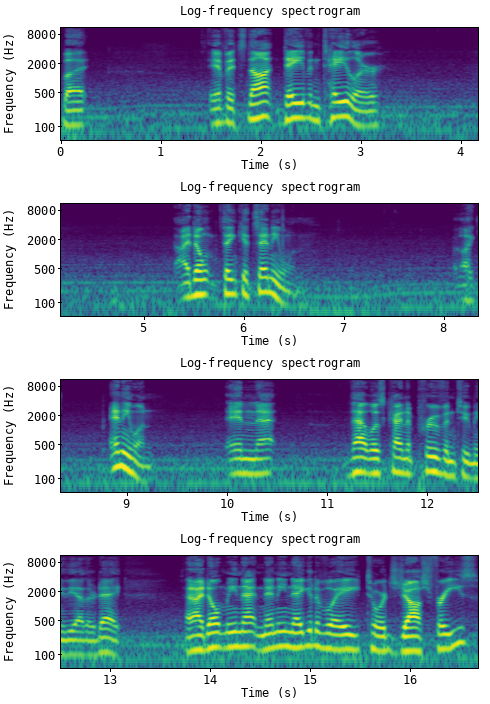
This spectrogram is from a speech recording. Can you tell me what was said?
But if it's not Dave and Taylor, I don't think it's anyone. Like anyone. And that that was kind of proven to me the other day. And I don't mean that in any negative way towards Josh Freese.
